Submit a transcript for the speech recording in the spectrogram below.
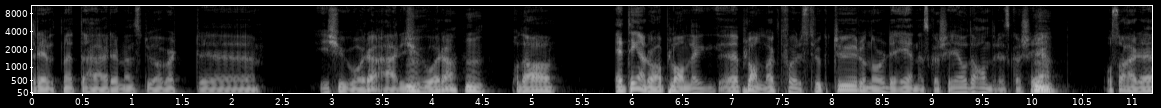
drevet med dette her mens du har vært eh, i 20-åra, er i 20-åra. Og da, en ting er å ha eh, planlagt for struktur, og når det ene skal skje, og det andre skal skje. Og så er det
